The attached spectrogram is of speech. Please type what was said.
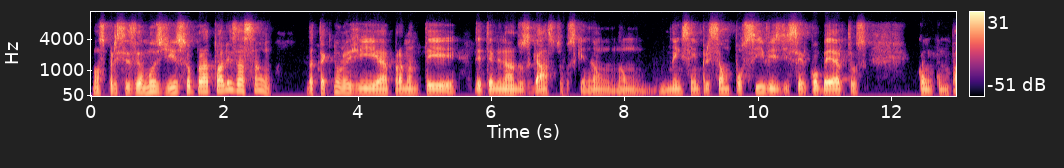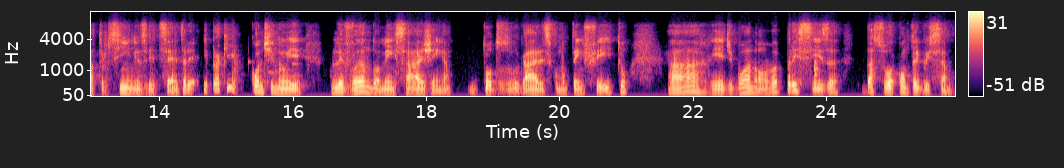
Nós precisamos disso para atualização da tecnologia, para manter determinados gastos que não, não nem sempre são possíveis de ser cobertos com, com patrocínios, etc. E para que continue levando a mensagem a todos os lugares, como tem feito, a Rede Boa Nova precisa da sua contribuição,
